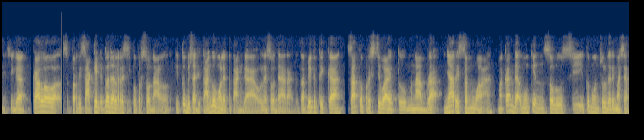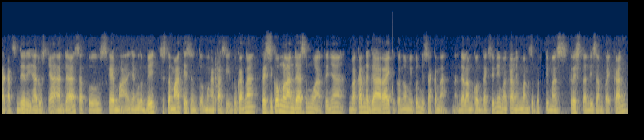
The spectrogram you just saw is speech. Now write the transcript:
ini. Sehingga kalau seperti sakit itu adalah risiko personal, itu bisa ditanggung oleh tetangga, oleh saudara. Tetapi ketika satu peristiwa itu menabrak nyaris semua, maka tidak mungkin solusi itu muncul dari masyarakat sendiri. Harusnya ada satu skema yang lebih sistematis untuk mengatasi itu. Karena risiko melanda semua, artinya bahkan negara ekonomi pun bisa kena. Nah, dalam konteks ini maka memang seperti Mas Kris tadi sampaikan,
